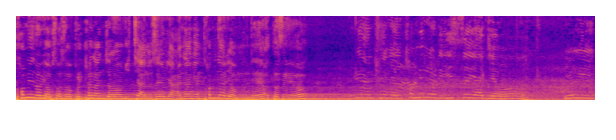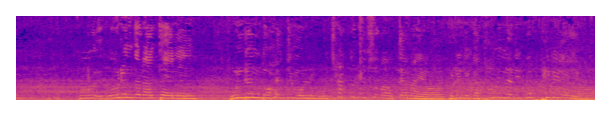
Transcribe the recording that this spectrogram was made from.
터미널이 없어서 불편한 점 있지 않으세요? 우리 안양엔 터미널이 없는데 어떠세요? 우리한테는 터미널이 있어야죠. 여기 그 어른들한테는 운전도 할줄 모르고 차 끌을 수가 없잖아요. 그러니까 터미널이 꼭 필요해요.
